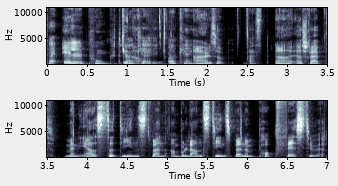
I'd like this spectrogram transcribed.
Der L-Punkt. Genau. Okay, okay. Also, Passt. Äh, er schreibt, mein erster Dienst war ein Ambulanzdienst bei einem Pop-Festival.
